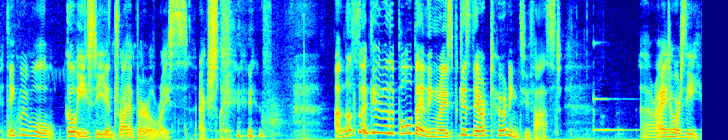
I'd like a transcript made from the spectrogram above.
I think we will go easy and try a barrel race, actually. I'm not so good with a pole bending race because they are turning too fast. Alright, horsey.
